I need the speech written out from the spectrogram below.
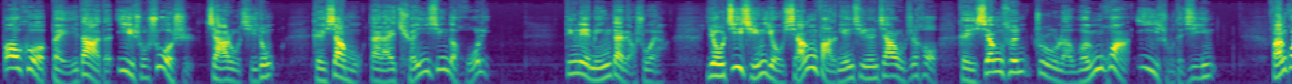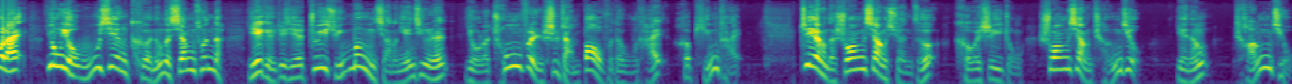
包括北大的艺术硕士加入其中，给项目带来全新的活力。丁烈明代表说呀，有激情、有想法的年轻人加入之后，给乡村注入了文化艺术的基因。反过来，拥有无限可能的乡村呢，也给这些追寻梦想的年轻人有了充分施展抱负的舞台和平台。这样的双向选择，可谓是一种双向成就，也能长久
